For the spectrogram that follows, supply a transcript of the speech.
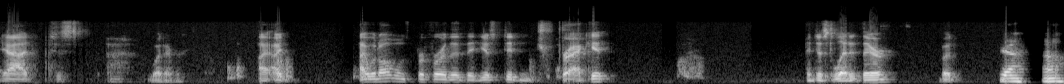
Yeah, just uh, whatever. I, I I would almost prefer that they just didn't track it and just let it there. But yeah, uh.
